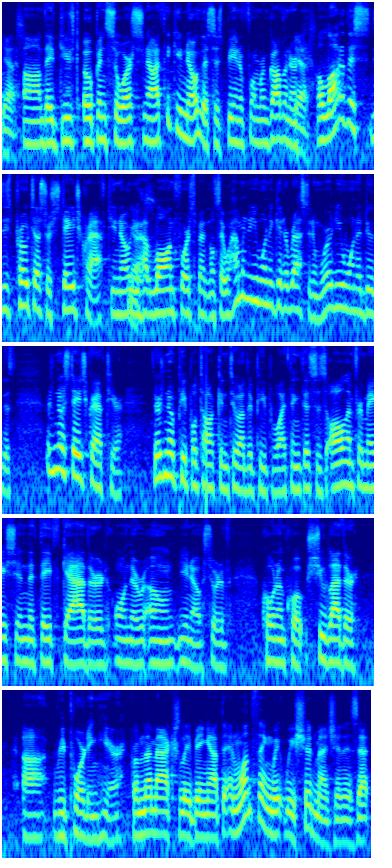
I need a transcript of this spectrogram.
Yes. Um, they've used open source. Now, I think you know this as being a former governor. Yes. A lot of this, these protests are stagecraft. You know, you have law enforcement, and they'll say, well, how many do you want to get arrested, and where do you want to do this? There's no stagecraft here. There's no people talking to other people. I think this is all information that they've gathered on their own, you know, sort of quote unquote shoe leather uh, reporting here. from them actually being out there. And one thing we, we should mention is that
